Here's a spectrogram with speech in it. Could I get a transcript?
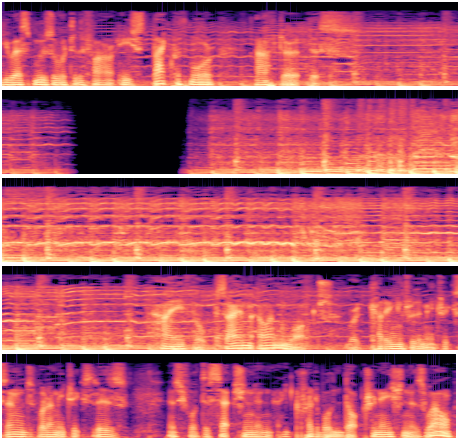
US moves over to the Far East. Back with more after this. Hi folks, I'm Alan Watt. We're cutting through the matrix and what a matrix it is is full of deception and incredible indoctrination as well.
